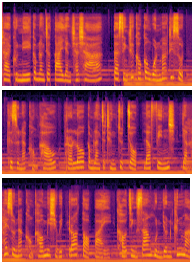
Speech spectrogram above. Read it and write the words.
ชายคนนี้กำลังจะตายอย่างช้าๆแต่สิ่งที่เขากังวลมากที่สุด คือสุนัขของเขา เพราะโลกกำลังจะถึงจุดจบ และฟินช์อยากให้สุนัขของเขามีชีวิตรอดต่อไป เขาจึงสร้างหุ่นยนต์ขึ้นมา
